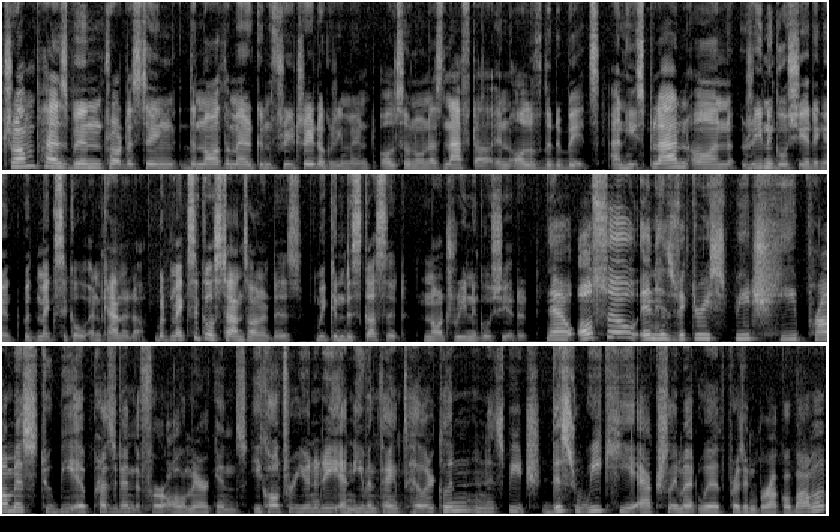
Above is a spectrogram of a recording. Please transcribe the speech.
Trump has been protesting the North American Free Trade Agreement, also known as NAFTA, in all of the debates, and he's planned on renegotiating it with Mexico and Canada. But Mexico's stance on it is we can discuss it, not renegotiate it. Now, also in his victory speech, he promised to be a president for all Americans. He called for unity and even thanked Hillary Clinton in his speech. This week, he actually met with President Barack Obama,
